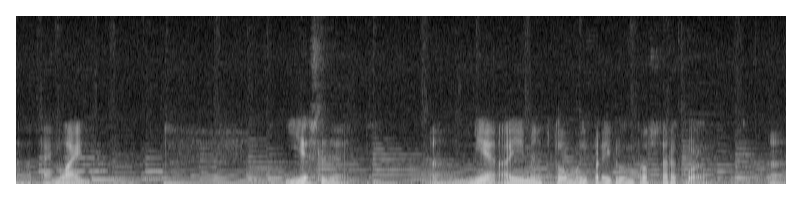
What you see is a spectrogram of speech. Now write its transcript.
э, timeline. Если э, не aiming, то мы проигрываем просто recoil. Э,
